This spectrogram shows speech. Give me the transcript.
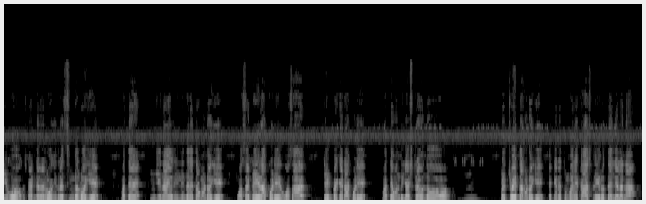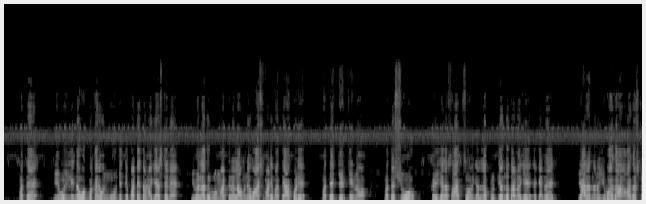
ನೀವು ಸ್ಪೆಂಡರ್ ಅಲ್ಲಿ ಹೋಗಿದ್ರೆ ಸಿಂಗಲ್ ಹೋಗಿ, ಮತ್ತೆ ಇಂಜಿನ್ ಆಯಿಲ್ ಇಲ್ಲಿಂದಲೇ ತಗೊಂಡೋಗಿ, ಹೊಸ ಟೈರ್ ಹಾಕೊಳ್ಳಿ ಹೊಸ ಚೈನ್ ಪ್ಯಾಕೆಟ್ ಹಾಕೊಳ್ಳಿ ಮತ್ತೆ ಒಂದು ಎಕ್ಸ್ಟ್ರಾ ಒಂದು ಕ್ಲಚ್ ವೈರ್ ತಗೊಂಡೋಗಿ. ಯಾಕೆಂದ್ರೆ ತುಂಬಾನೇ ಕಾಸ್ಟ್ಲಿ ಇರುತ್ತೆ ಅಲ್ಲೆಲ್ಲನ. ಮತ್ತೆ ನೀವು ಇಲ್ಲಿಂದ ಹೋಗ್ಬೇಕಾದ್ರೆ ಒಂದು ಮೂರು ಜೊತೆ ಬಟ್ಟೆ ತಗೊಂಡೋಗಿ ಅಷ್ಟೇನೆ. ನೀವೆಲ್ಲಾದ್ರೂ ರೂಮ್ ಮಾಡ್ತಿರಲ್ಲ, ಅವನ್ನೇ ವಾಶ್ ಮಾಡಿ ಮತ್ತೆ ಹಾಕೊಳ್ಳಿ ಮತ್ತೆ ಜರ್ಕಿನ್ನು, ಮತ್ತೆ ಶೂ ಕೈಗೆಲ್ಲ ಸಾಕ್ಸು ಎಲ್ಲ ಪ್ರತಿಯೊಂದು ತಗೊಂಡೋಗಿ. ಯಾಕೆಂದ್ರೆ ಯಾರನ್ನು ಇವಾಗ ಆಗಸ್ಟ್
